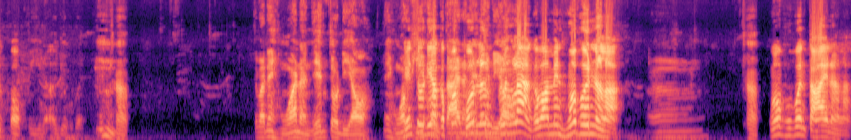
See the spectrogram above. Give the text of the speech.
49ปีแล้วอายุเพิ่นครับแต่ว่าในหัวนั่นเห็นตัวเดียว ในหัวเห็นตัวเดียวกับผีปครานกฏตายเรื่องนั่นเห็นตัวเดียวเรื่องล่างก็ว่าแม่นหัวเพิ่นน่ะล่ะเออครับหัวผู้เพิ่นตายน่ะล่ะ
